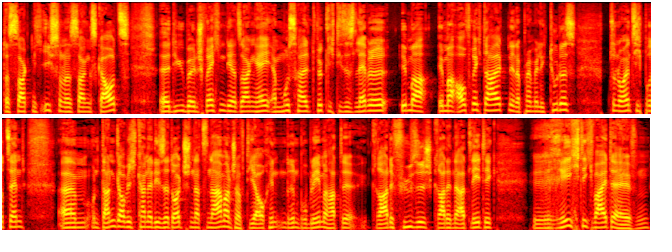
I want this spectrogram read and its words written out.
Das sagt nicht ich, sondern das sagen Scouts, äh, die über ihn sprechen, die halt sagen, hey, er muss halt wirklich dieses Level immer, immer aufrechterhalten. In der Premier League tut das zu 90 Prozent. Ähm, und dann, glaube ich, kann er dieser deutschen Nationalmannschaft, die ja auch hinten drin Probleme hatte, gerade physisch, gerade in der Athletik, richtig weiterhelfen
